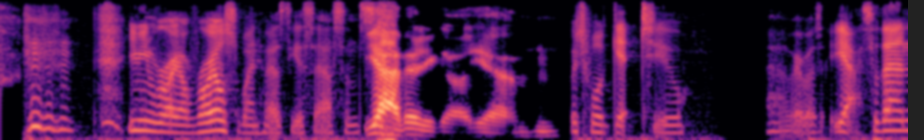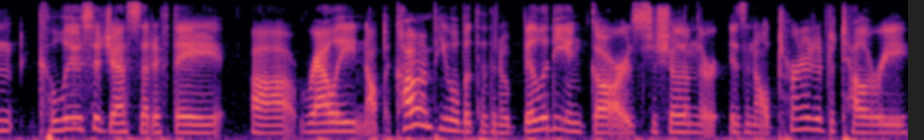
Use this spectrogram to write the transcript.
you mean Roial? Roial's the one who has the assassins. yeah there you go yeah mhm. Which we'll get to. Uh, where was it? Yeah. So then Kaloo suggests that if they uh, rally not the common people but the nobility and guards to show them there is an alternative to Telrii,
